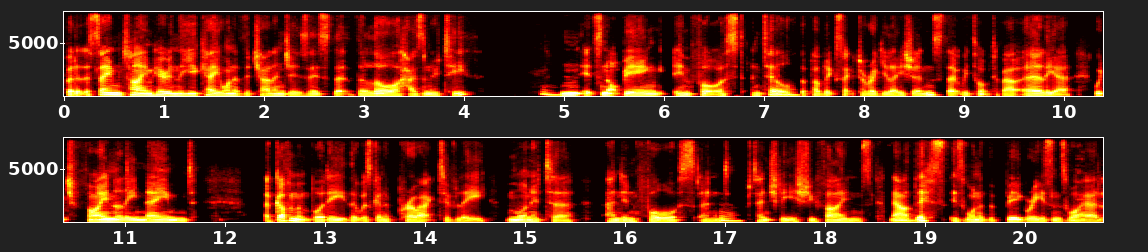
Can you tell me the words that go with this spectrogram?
But at the same time, here in the UK, one of the challenges is that the law has no teeth. Mm. It's not being enforced until mm. the public sector regulations that we mm. talked about earlier, which finally named a government body that was going to proactively monitor and enforce and mm. potentially issue fines. Now, mm. this is one of the big reasons why I,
